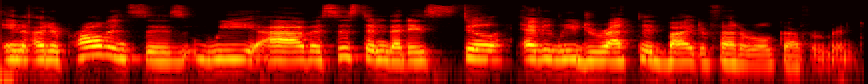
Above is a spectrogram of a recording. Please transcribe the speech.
in other provinces, we have a system that is still heavily directed by the federal government.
